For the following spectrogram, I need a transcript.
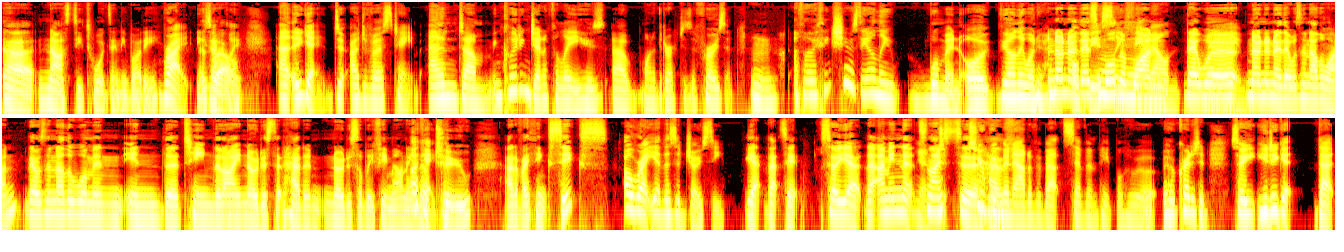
uh, nasty towards anybody. Right, as well. exactly. Uh, yeah, d- a diverse team, and um, including Jennifer Lee, who's uh, one of the directors of Frozen. Mm. Although I think she was the only woman, or the only one who had No, no, there's more than one. There were name. no, no, no. There was another one. There was another woman in the team that I noticed that had a noticeably female name. Okay, two out of I think six. Oh, right, yeah. There's a Josie. Yeah, that's it. So yeah, that, I mean that's Yeah, nice t- to two have. women out of about seven people who are, who are credited. So you do get that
